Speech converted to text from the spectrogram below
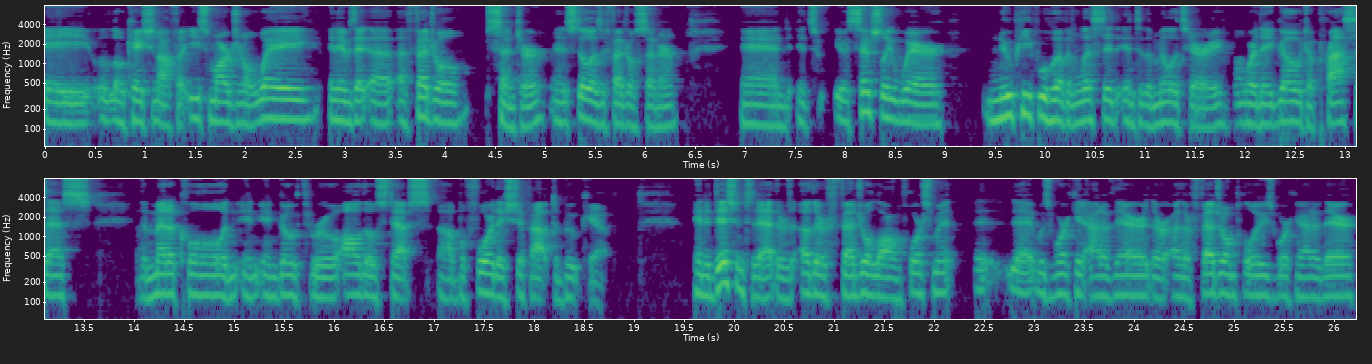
a location off of East Marginal Way, and it was a, a federal center, and it still is a federal center and it's essentially where new people who have enlisted into the military where they go to process the medical and, and, and go through all those steps uh, before they ship out to boot camp. In addition to that there's other federal law enforcement uh, that was working out of there. There are other federal employees working out of there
